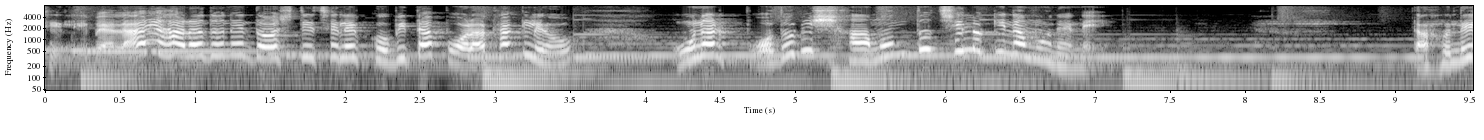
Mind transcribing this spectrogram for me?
ছেলেবেলায় হারাধনের দশটি ছেলের কবিতা পড়া থাকলেও ওনার পদবী সামন্ত ছিল কিনা মনে নেই। তাহলে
